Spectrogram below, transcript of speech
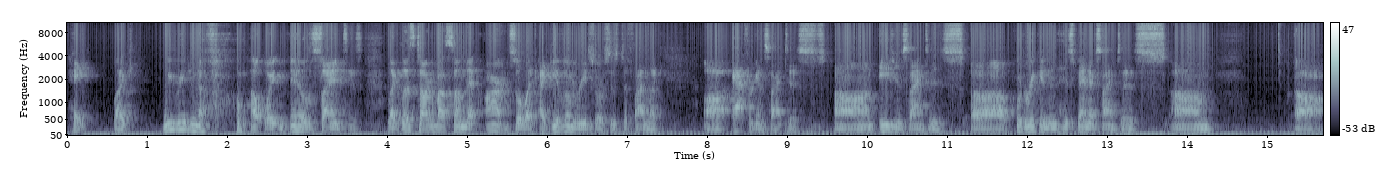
hey, like we read enough about white male scientists. Like let's talk about some that aren't. So like I give them resources to find like uh, African scientists, um, Asian scientists, uh, Puerto Rican and Hispanic scientists. Um, uh,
